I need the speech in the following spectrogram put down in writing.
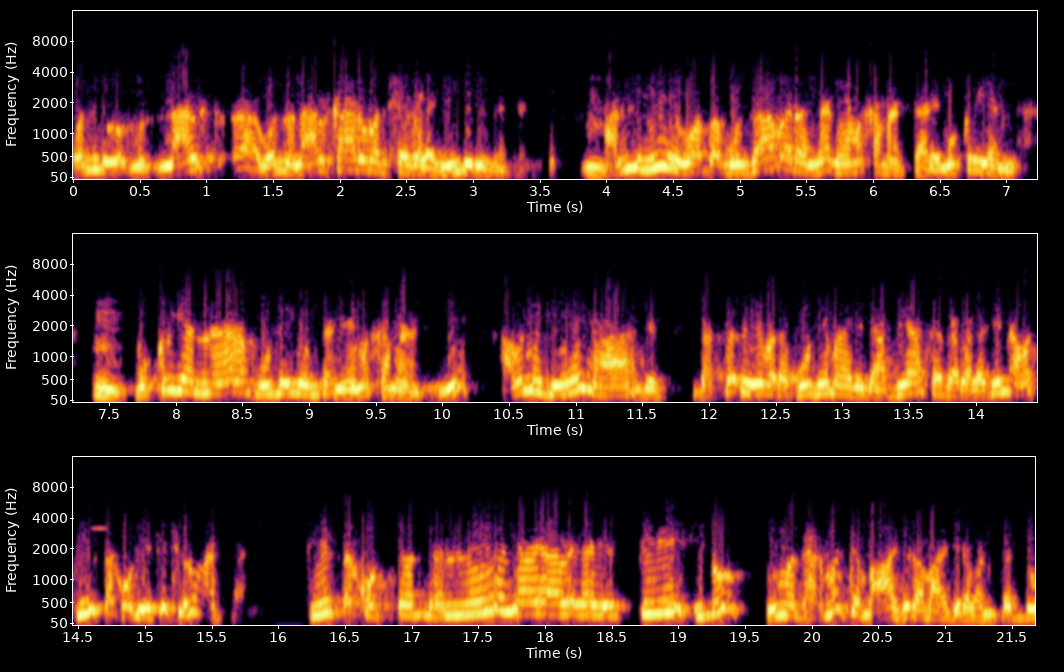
ಒಂದು ನಾಲ್ಕು ಒಂದು ನಾಲ್ಕಾರು ವರ್ಷಗಳ ಹಿಂದಿನ ಘಟನೆ. ಅಲ್ಲಿ ಒಬ್ಬ ಮುಜಾವರನ್ನ ನೇಮಕ ಮಾಡ್ತಾರೆ ಮುಕ್ರಿಯನ್ನ. ಮುಕ್ರಿಯನ್ನ ಪೂಜೆಗೆ ಅಂತ ನೇಮಕ ಮಾಡಿ ಅವನಿಗೆ ದತ್ತದೇವರ ಪೂಜೆ ಮಾಡಿದ ಅಭ್ಯಾಸದ ಬಲಗೆ ನಾವು ತೀರ್ಥ ಕೊಡಲಿಕ್ಕೆ ಶುರು ಮಾಡ್ತಾನೆ. ತೀರ್ಥ ಕೊಟ್ಟದ್ದನ್ನೇ ನ್ಯಾಯಾಲಯ ಎತ್ತಿ ಇದು ನಿಮ್ಮ ಧರ್ಮಕ್ಕೆ ಬಾಹಿರವಾಗಿರುವಂತದ್ದು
